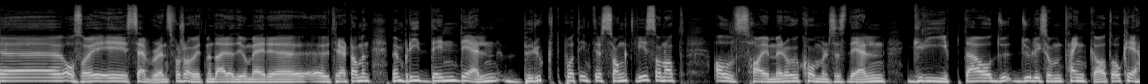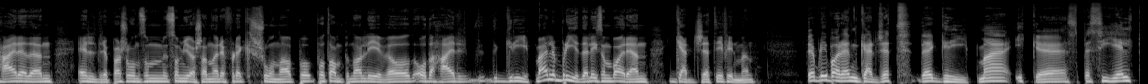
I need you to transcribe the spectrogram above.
Eh, også i Severance, for så vidt, men der er det jo mer outrert. Men, men blir den delen brukt på et interessant vis, sånn at Alzheimer og hukommelsesdelen griper deg, og du, du liksom tenker at ok, her er det en eldre person som, som gjør seg noen refleksjoner på, på tampen av livet, og, og det her griper meg, eller blir det liksom bare en gadget i filmen? Det blir bare en gadget. Det griper meg ikke spesielt,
